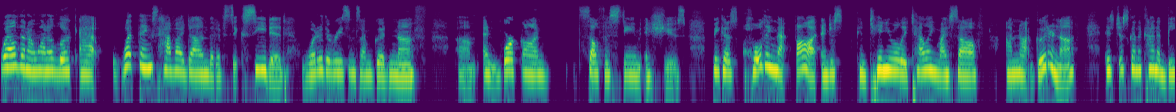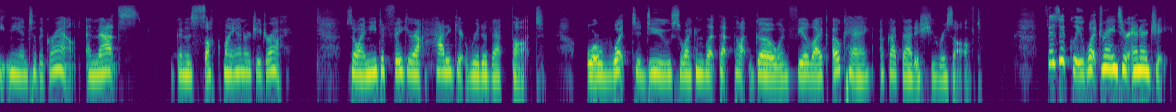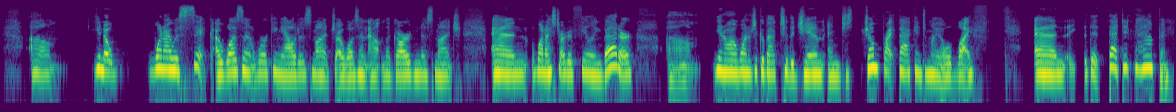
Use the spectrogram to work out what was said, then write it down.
well then i want to look at what things have i done that have succeeded? What are the reasons i'm good enough? Um, and work on self-esteem issues because holding that thought and just continually telling myself i'm not good enough is just going to kind of beat me into the ground and that's going to suck my energy dry. So i need to figure out how to get rid of that thought or what to do so i can let that thought go and feel like okay i've got that issue resolved. Physically what drains your energy? Um, you know when i was sick i wasn't working out as much. I wasn't out in the garden as much. And when i started feeling better um, you know i wanted to go back to the gym and just jump right back into my old life. And that that didn't happen.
